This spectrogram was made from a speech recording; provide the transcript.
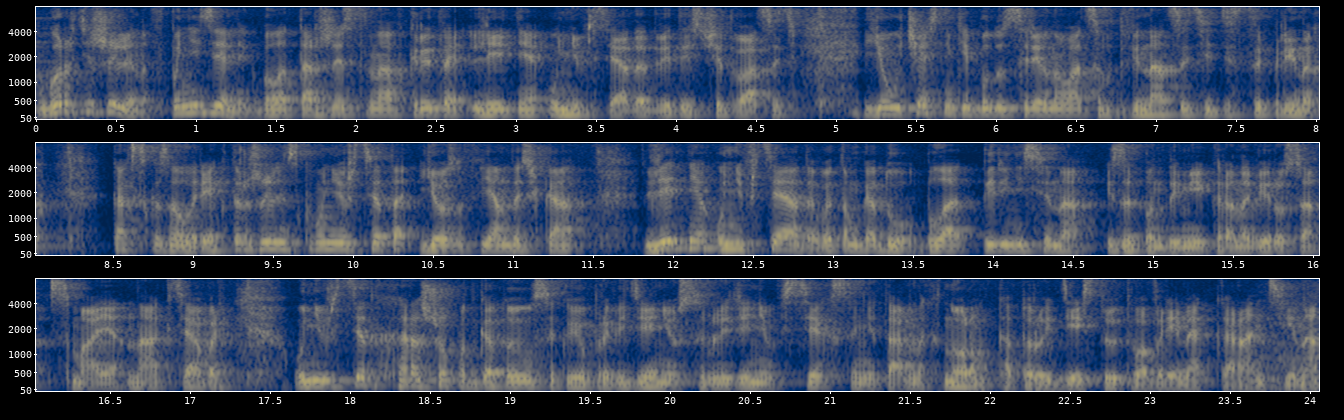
В городе Жилино в понедельник была торжественно открыта летняя универсиада 2020. Ее участники будут соревноваться в 12 дисциплинах. Как сказал ректор Жилинского университета Йозеф Яндочка, летняя универсиада в этом году была перенесена из-за пандемии коронавируса с мая на октябрь. Университет хорошо подготовился к ее проведению с соблюдением всех санитарных норм, которые действуют во время карантина.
